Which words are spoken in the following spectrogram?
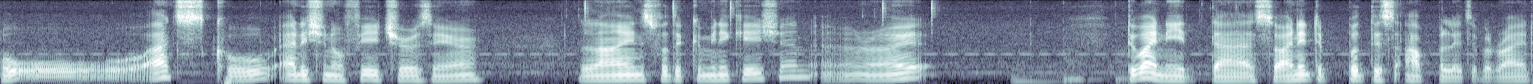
Oh that's cool. Additional features here. Lines for the communication. Alright. Do I need that? So I need to put this up a little bit, right?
